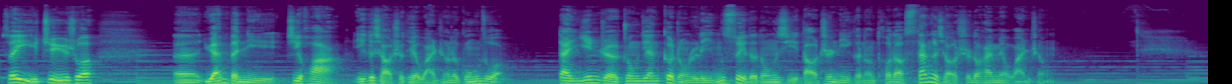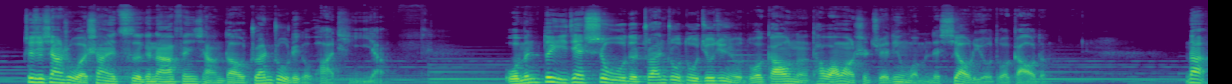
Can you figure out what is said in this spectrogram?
所以以至于说，呃，原本你计划一个小时可以完成的工作。但因着中间各种零碎的东西，导致你可能拖到三个小时都还没有完成。这就像是我上一次跟大家分享到专注这个话题一样，我们对一件事物的专注度究竟有多高呢？它往往是决定我们的效率有多高的。那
